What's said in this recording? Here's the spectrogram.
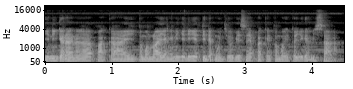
Ini gara-gara pakai tombol melayang ini jadi dia tidak muncul. Biasanya pakai tombol itu juga bisa.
